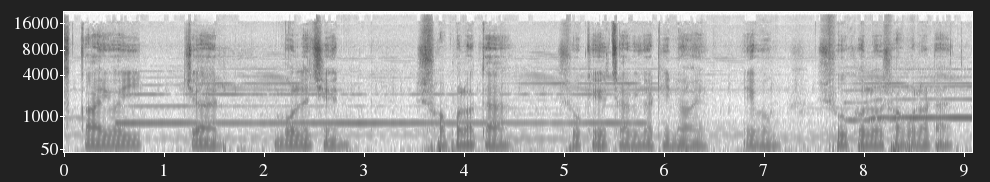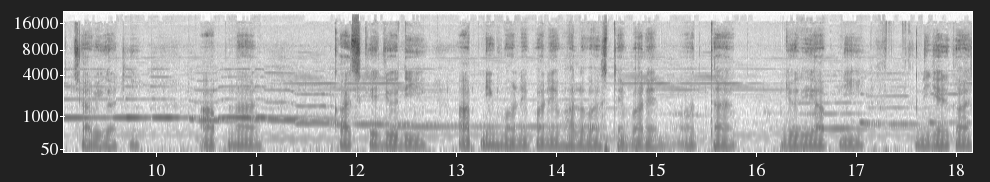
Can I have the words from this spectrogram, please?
স্কাইওয়াইচার বলেছেন, সফলতা সুখের চাবিকাঠি নয় এবং সুখ হলো সফলতার চাবিকাঠি। আপনার কাজকে যদি আপনি মনে প্রাণে ভালোবাসতে পারেন, অর্থাৎ যদি আপনি নিজের কাজ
